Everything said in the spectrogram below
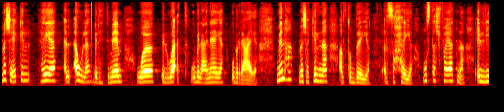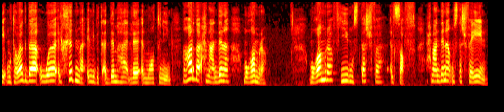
مشاكل هي الأولى بالاهتمام وبالوقت وبالعناية وبالرعاية. منها مشاكلنا الطبية الصحية مستشفياتنا اللي متواجدة والخدمة اللي بتقدمها للمواطنين. النهاردة إحنا عندنا مغامرة مغامرة في مستشفى الصف. إحنا عندنا مستشفيين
